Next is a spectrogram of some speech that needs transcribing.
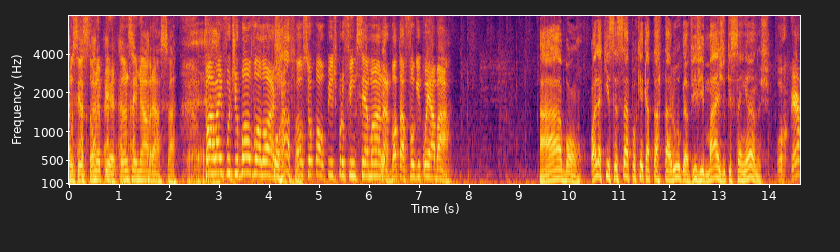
vocês estão me apertando sem me abraçar. Falar em futebol, Voloche. Ô, Rafa. Qual o seu palpite pro fim de semana? Botafogo e Cuiabá. Ah, bom. Olha aqui, você sabe por que, que a tartaruga vive mais do que 100 anos? Por quê?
